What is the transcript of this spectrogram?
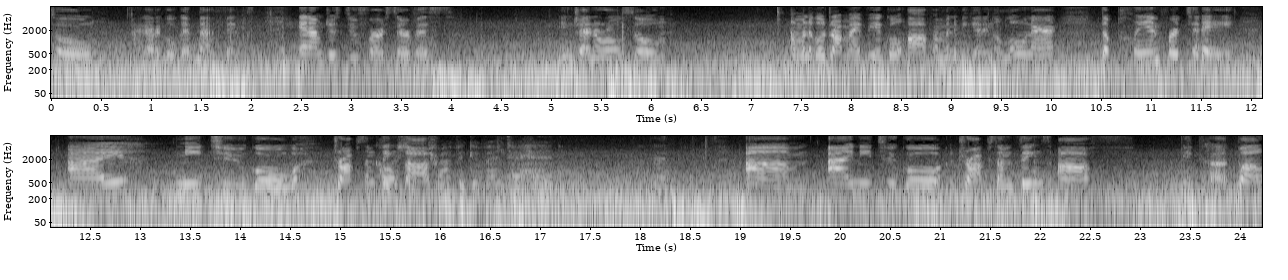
so i gotta go get that fixed and i'm just due for a service in general so I'm gonna go drop my vehicle off. I'm gonna be getting a loaner. The plan for today, I need to go drop some Caution, things off. Traffic event ahead. Need to go drop some things off because, well,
